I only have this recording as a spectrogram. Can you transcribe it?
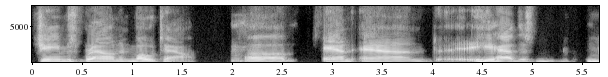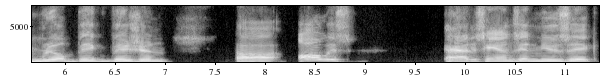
James Brown and Motown. Hmm. Um, and and he had this real big vision. Uh, always had his hands in music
